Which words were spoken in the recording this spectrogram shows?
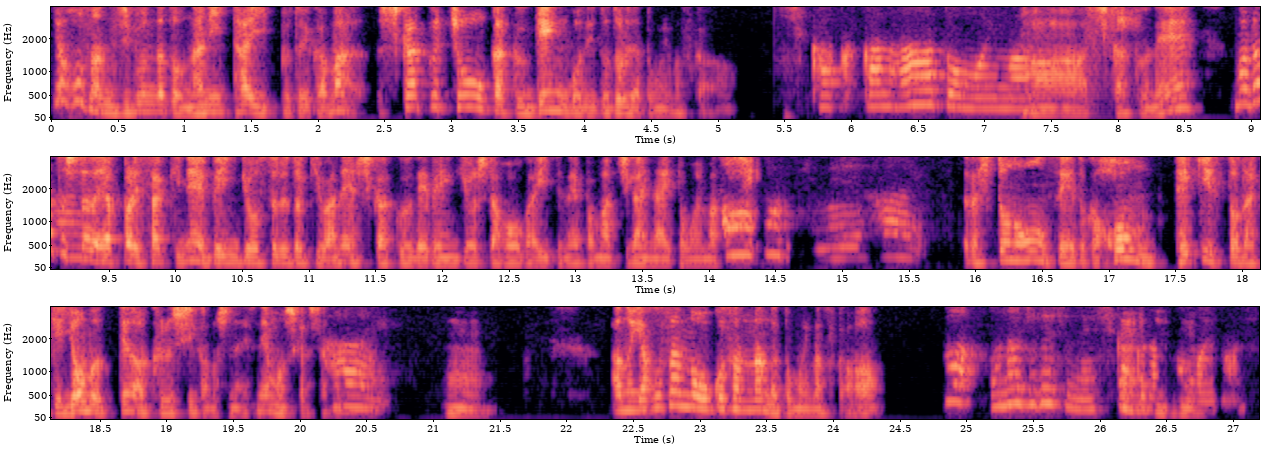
ヤホさん自分だと何タイプというか、まあ、視覚、聴覚、言語で言うとどれだと思いますか？視覚かなと思います。ああ、視覚ね。まあ、だとしたらやっぱりさっきね、勉強するときはね、視覚で勉強した方がいいってのはやっぱ間違いないと思いますあ、し、そうですね。はい。だから人の音声とか本、テキストだけ読むっていうのは苦しいかもしれないですね、もしかしたら、はい。うん。あの、ヤホさんのお子さんなんだと思いますか？あ、同じですね。視覚だと思います。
